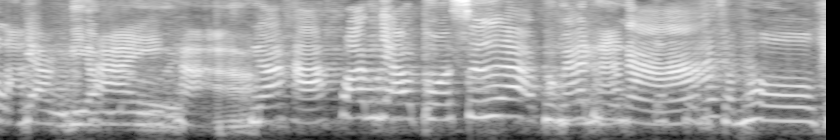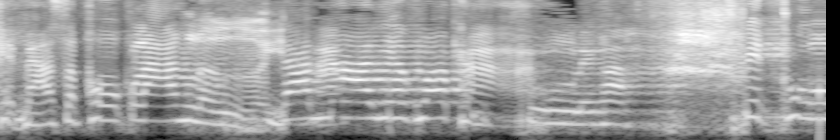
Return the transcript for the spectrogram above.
บอกอย่างเดียวใช่เลยค่ะ นะคะ ความยาวตัวเสื้อคุณแม่ดูนะ สะโพกเห็นไหมสะโพกล่างเลยด้านหน้าเรียกว่าปิดพุงเลยค่ะ ปิดพุง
